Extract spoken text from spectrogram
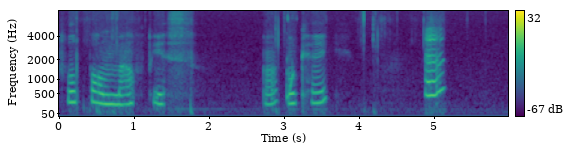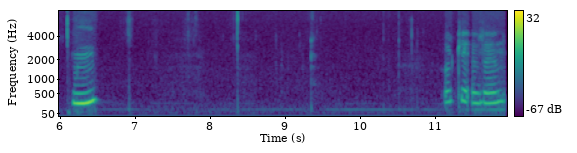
Football mouthpiece. Uh, okay. Hmm? Okay, then.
